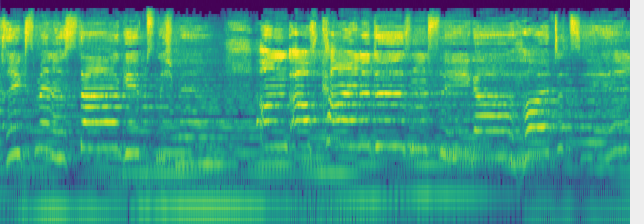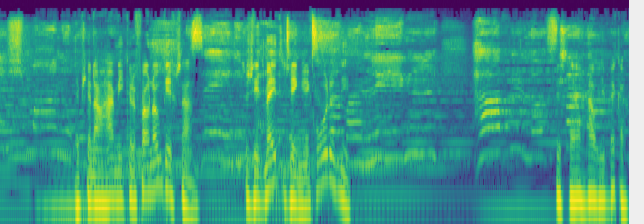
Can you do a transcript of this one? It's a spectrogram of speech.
Kriegsminister gibt's nicht mehr und auch keine Düsenflieger. Heute zieh ich meine Heb je nou haar microfoon ook dicht staan? Ze zit mee te zingen, ik hoor het niet. Luft. Dus eh, hou je bekken.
